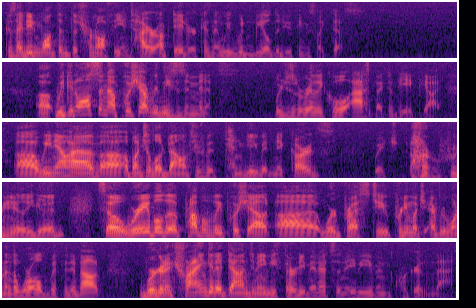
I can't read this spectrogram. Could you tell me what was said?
because I didn't want them to turn off the entire updater, because then we wouldn't be able to do things like this. Uh, we can also now push out releases in minutes, which is a really cool aspect of the API. Uh, we now have uh, a bunch of load balancers with 10 gigabit NIC cards, which are really good. So we're able to probably push out uh, WordPress to pretty much everyone in the world within about, we're going to try and get it down to maybe 30 minutes and maybe even quicker than that.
